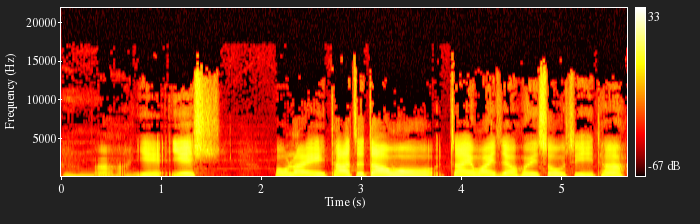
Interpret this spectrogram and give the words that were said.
嗯啊，也也许后来她知道我在外教会收集，她。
